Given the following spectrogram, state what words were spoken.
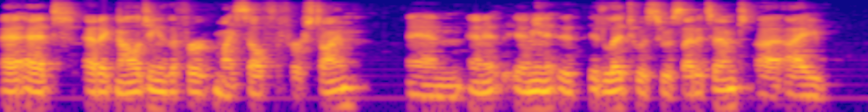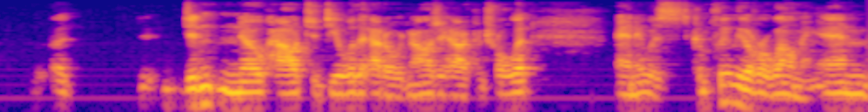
at at acknowledging it the for myself the first time, and and it, I mean it, it led to a suicide attempt. I, I uh, didn't know how to deal with it, how to acknowledge it, how to control it, and it was completely overwhelming. And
